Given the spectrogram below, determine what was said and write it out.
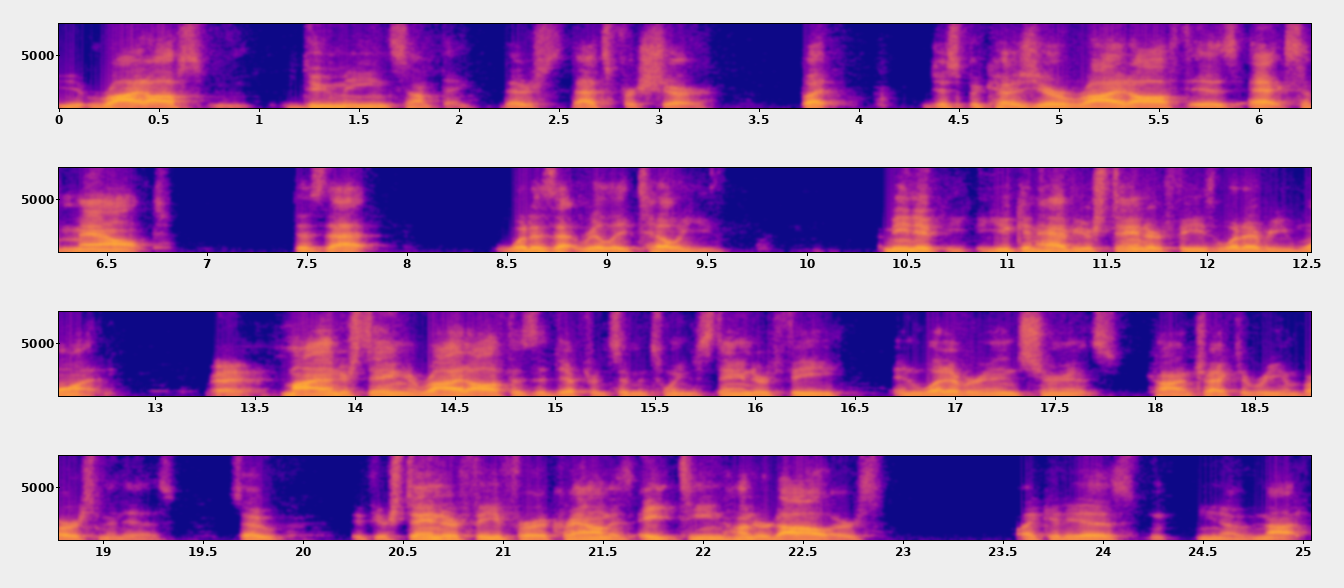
write-offs do mean something. There's that's for sure. But just because your write-off is X amount, does that what does that really tell you? I mean, if you can have your standard fees, whatever you want. Right, My understanding of write-off is the difference in between the standard fee and whatever insurance contracted reimbursement is. So if your standard fee for a crown is eighteen hundred dollars, like it is, you know, not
